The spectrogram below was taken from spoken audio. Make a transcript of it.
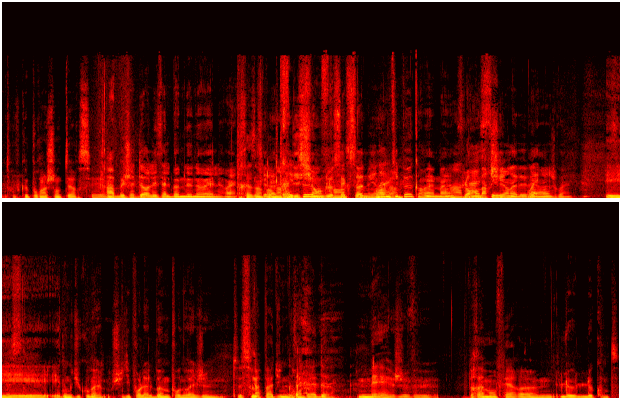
Je trouve que pour un chanteur, c'est Ah, ben j'adore les albums de Noël. Ouais. Très C'est la important. Fait tradition anglo-saxonne. Il y en a un voilà. petit peu quand même. Hein. Ah, Florent Marché en avait Ouais. un, je vois. et, et donc du coup, bah, je lui dis pour l'album pour Noël, je ne te serai Non. pas d'une grande aide, mais je veux vraiment faire euh, le, le conte.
